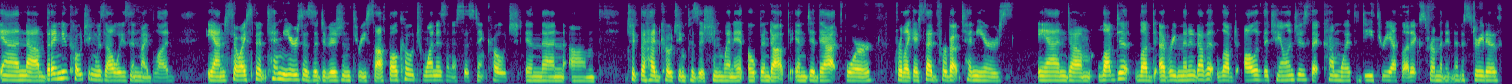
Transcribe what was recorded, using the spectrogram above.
And um, but i knew coaching was always in my blood. And so i spent 10 years as a division three softball coach one as an assistant coach and then um, took the head coaching position when it opened up and did that for for like I said for about 10 years. And um, loved it loved every minute of it loved all of the challenges that come with D3 athletics from an administrative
